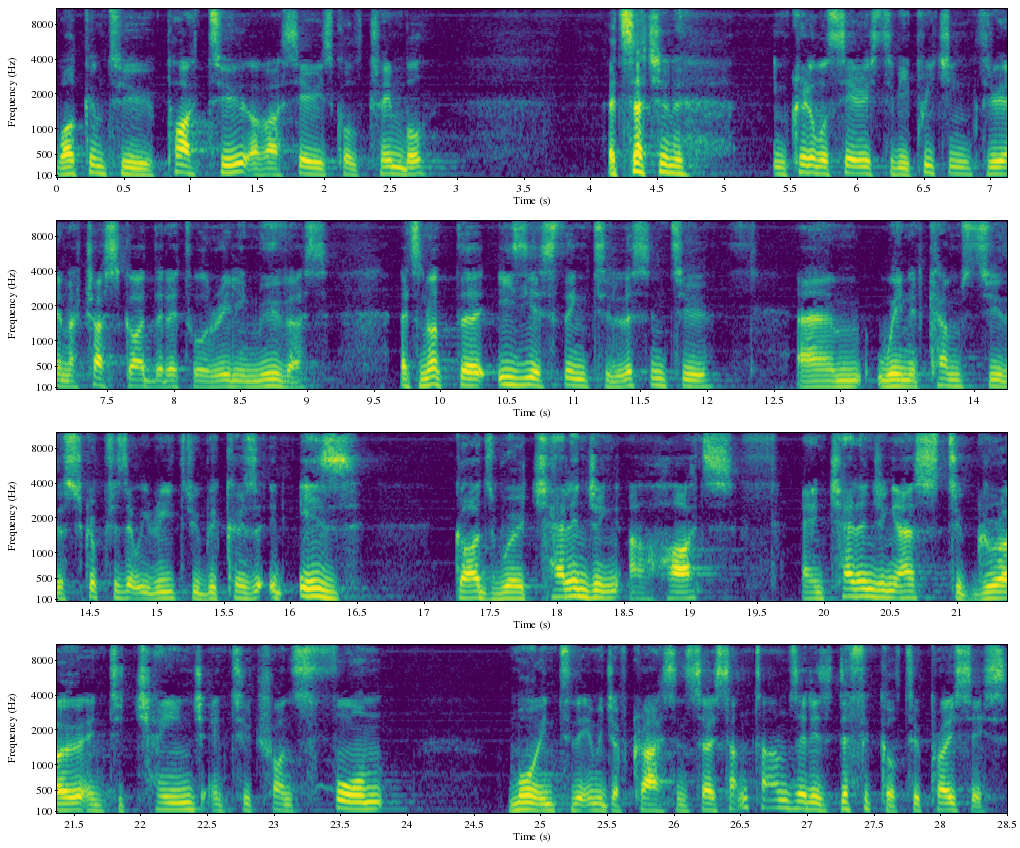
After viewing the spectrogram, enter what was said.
Welcome to part two of our series called Tremble. It's such an incredible series to be preaching through, and I trust God that it will really move us. It's not the easiest thing to listen to um, when it comes to the scriptures that we read through because it is God's word challenging our hearts and challenging us to grow and to change and to transform more into the image of Christ. And so sometimes it is difficult to process.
